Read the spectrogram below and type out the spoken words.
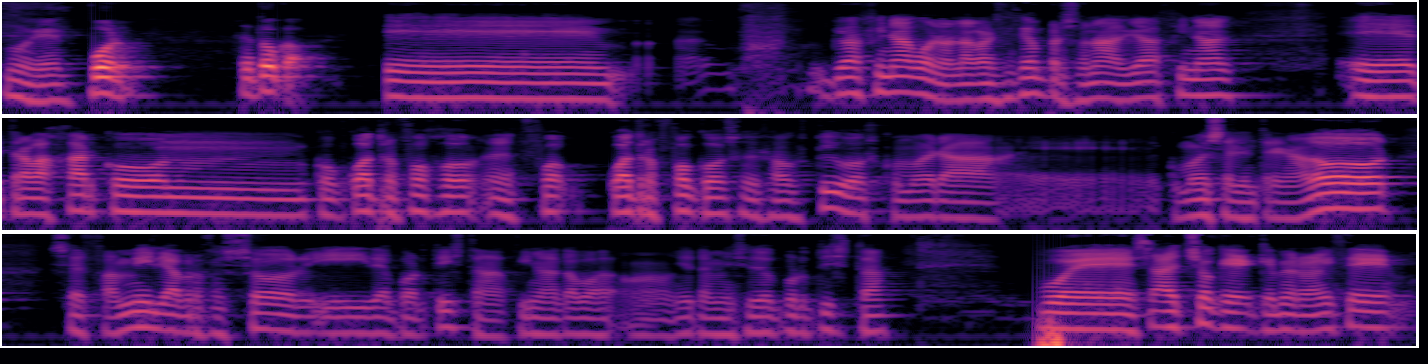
Muy bien. Bueno, te toca. Eh, yo al final, bueno, la organización personal, yo al final eh, trabajar con, con cuatro, focos, eh, cuatro focos exhaustivos, como era como es el entrenador, ser familia, profesor y deportista, al fin y al cabo ah, yo también soy deportista, pues ha hecho que, me organice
